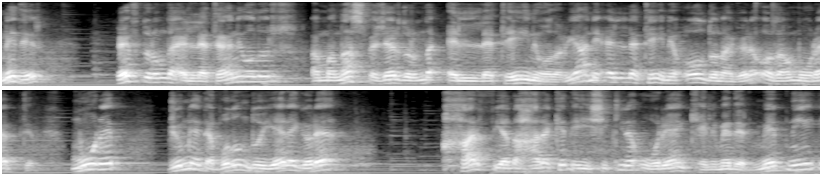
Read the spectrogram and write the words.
nedir? Ref durumda elleteni olur ama nasb ve cer durumda elleteyni olur. Yani elleteyni olduğuna göre o zaman mureptir. Murep cümlede bulunduğu yere göre harf ya da hareket değişikliğine uğrayan kelimedir. Mebni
